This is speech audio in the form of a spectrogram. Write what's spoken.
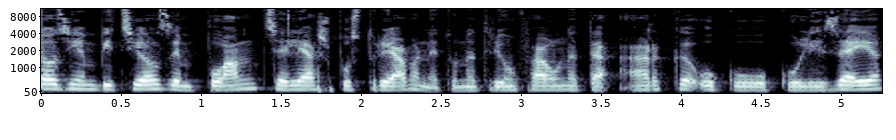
Този амбициозен план, целящ построяването на триумфалната арка около Колизея,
